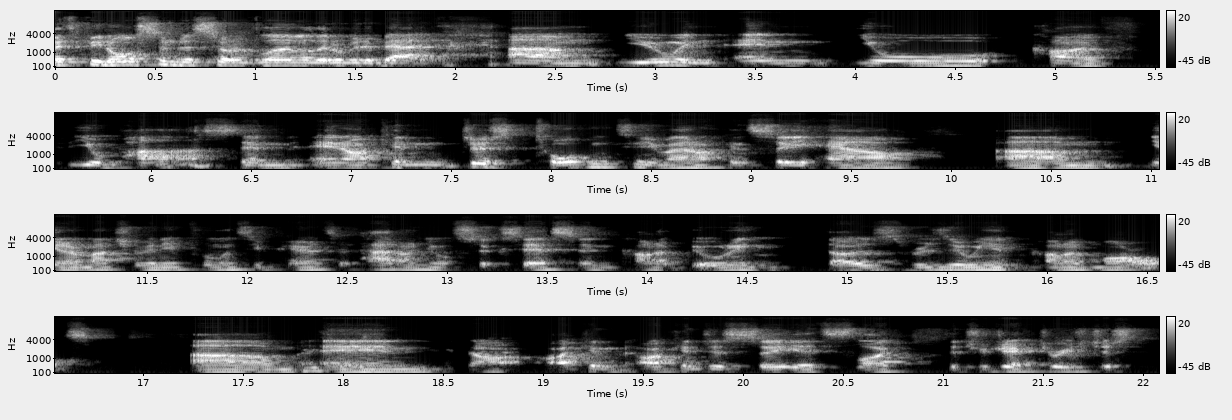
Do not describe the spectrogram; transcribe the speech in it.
it's been awesome to sort of learn a little bit about um, you and, and your kind of your past, and and I can just talking to you, man. I can see how um, you know much of an influence your parents have had on your success and kind of building those resilient kind of morals. Um, and you know, I can I can just see it's like the trajectory is just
